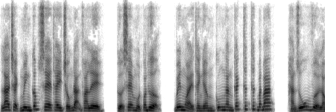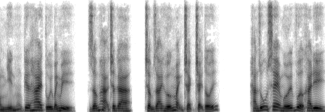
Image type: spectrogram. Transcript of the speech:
La Trạch Minh cấp xe thay chống đạn pha lê, cửa xe một quan thượng, bên ngoài thanh âm cũng ngăn cách thất thất bát bát, Hàn Dũ vừa lòng nhìn kia hai túi bánh mì, giấm hạ chân ga, chậm rãi hướng Mạnh Trạch chạy tới. Hàn Dũ xe mới vừa khai đi,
